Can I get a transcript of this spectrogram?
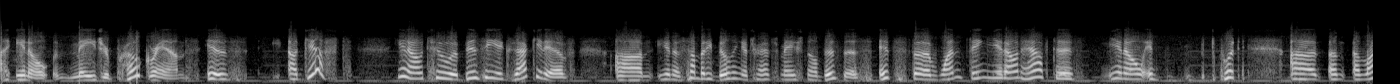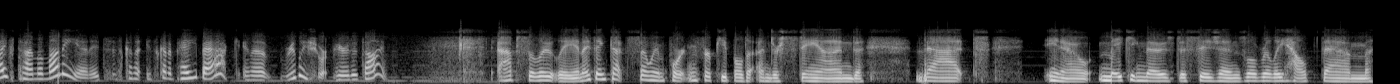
uh, you know, major programs, is a gift, you know, to a busy executive. Um, you know, somebody building a transformational business. It's the one thing you don't have to, you know, put uh, a, a lifetime of money in. It's just gonna it's gonna pay you back in a really short period of time. Absolutely. And I think that's so important for people to understand that, you know, making those decisions will really help them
